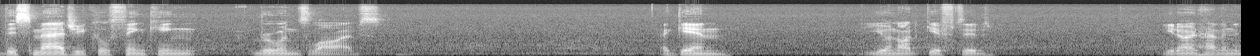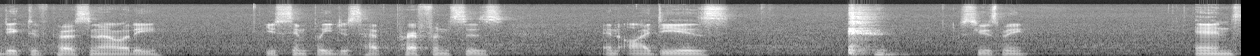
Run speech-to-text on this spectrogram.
This magical thinking ruins lives. Again, you're not gifted. You don't have an addictive personality. You simply just have preferences and ideas. Excuse me. And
